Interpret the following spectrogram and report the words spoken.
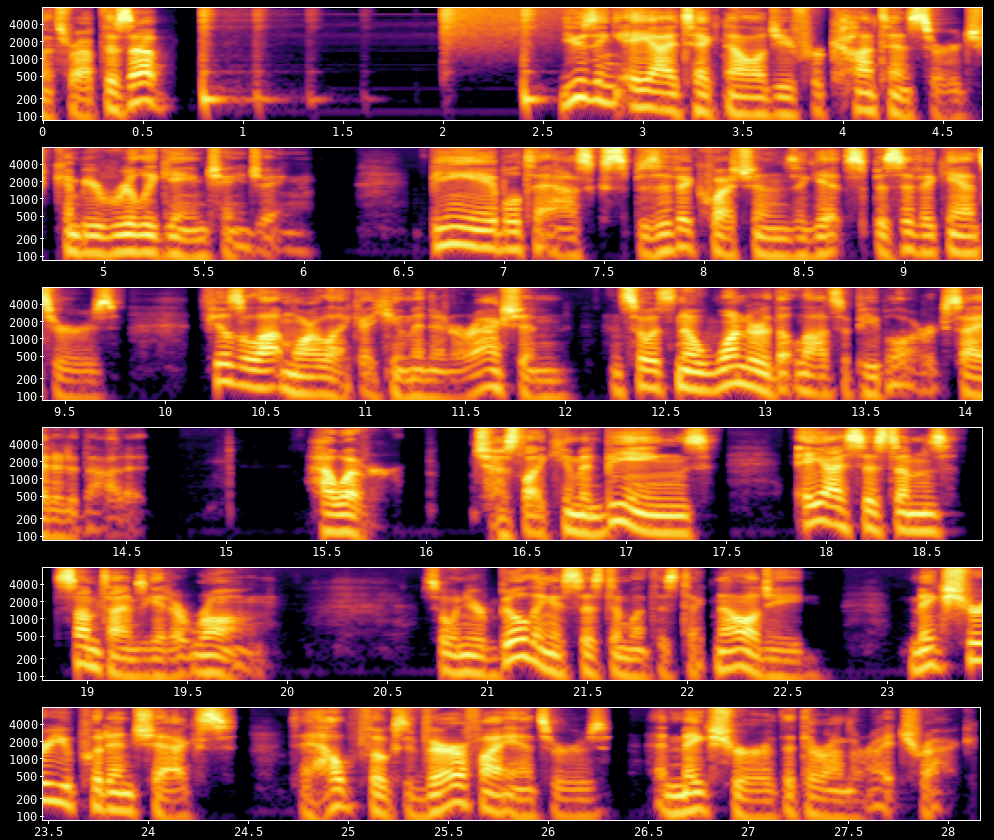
Let's wrap this up. Using AI technology for content search can be really game changing. Being able to ask specific questions and get specific answers feels a lot more like a human interaction, and so it's no wonder that lots of people are excited about it. However, just like human beings, AI systems sometimes get it wrong. So when you're building a system with this technology, make sure you put in checks to help folks verify answers and make sure that they're on the right track.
